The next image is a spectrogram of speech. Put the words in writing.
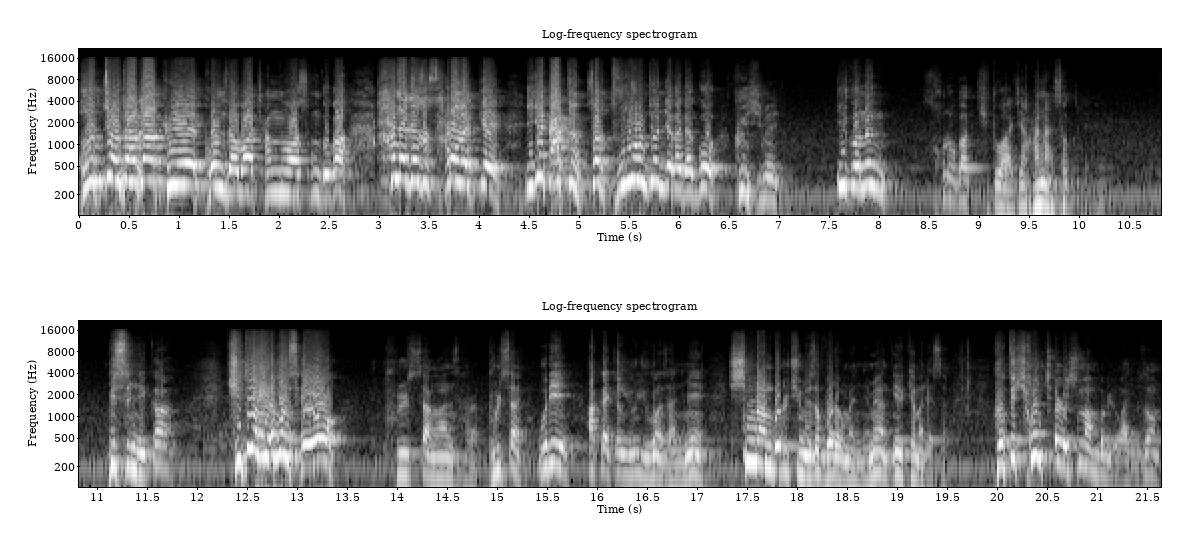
어쩌다가 교회 권사와 장로와 성도가 하나 돼서 사랑할 게 이게 다 그 서로 두려운 존재가 되고 근심해 이거는 서로가 기도하지 않아서 그래 믿습니까? 기도해 보세요. 불쌍한 사람, 불쌍. 우리 아까 저 유건사님이 10만 불을 주면서 뭐라고 말했냐면 이렇게 말했어. 그것도 현찰로 10만 불을 가지고서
